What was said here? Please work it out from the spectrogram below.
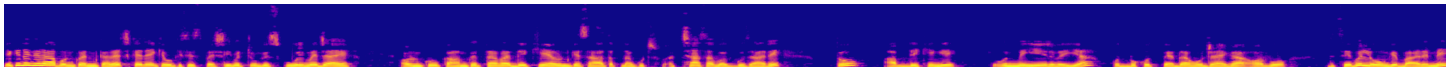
لیکن اگر آپ ان کو انکریج کریں کہ وہ کسی اسپیشل بچوں کے اسکول میں جائیں اور ان کو کام کرتا ہوا دیکھیں اور ان کے ساتھ اپنا کچھ اچھا سا وقت گزارے تو آپ دیکھیں گے کہ ان میں یہ رویہ خود بخود پیدا ہو جائے گا اور وہ ڈسیبل لوگوں کے بارے میں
